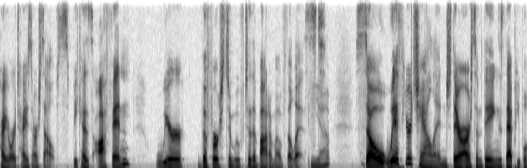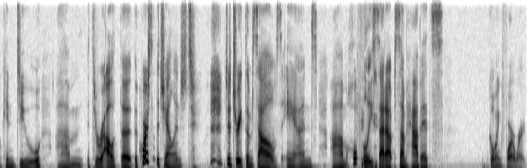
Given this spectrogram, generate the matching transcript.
prioritize ourselves because often we're the first to move to the bottom of the list. Yep. So, with your challenge, there are some things that people can do um, throughout the, the course of the challenge to, to treat themselves and um, hopefully set up some habits going forward.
